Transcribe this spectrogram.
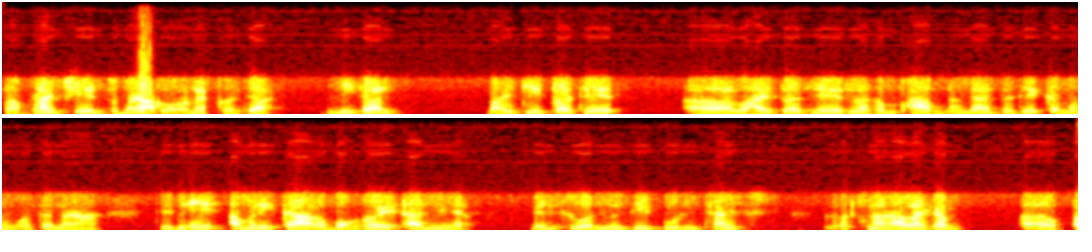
ซัพพลายเชนสมัยครับก่อนเนี่ยก็จะมีการไปที่ประเทศเอ่อ หลายประเทศแล้วก็ผ่านทางด้านประเทศกำลังพัฒนา ทีนี้อเมริกาก็บอกเฮ้ยอันเนี้ยเป็นส่วนหนึ่งที่คุณใช้ลักษณะอะไรครับไป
